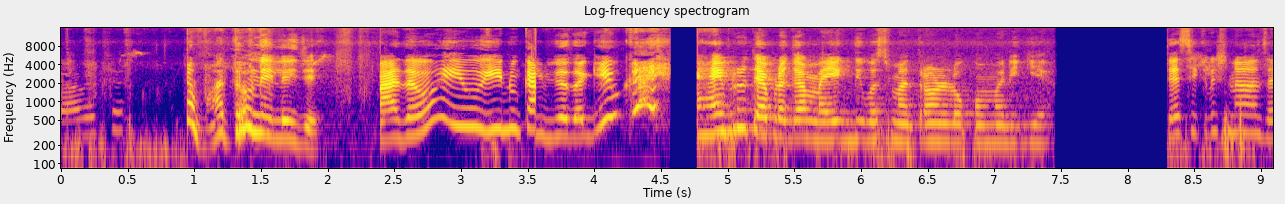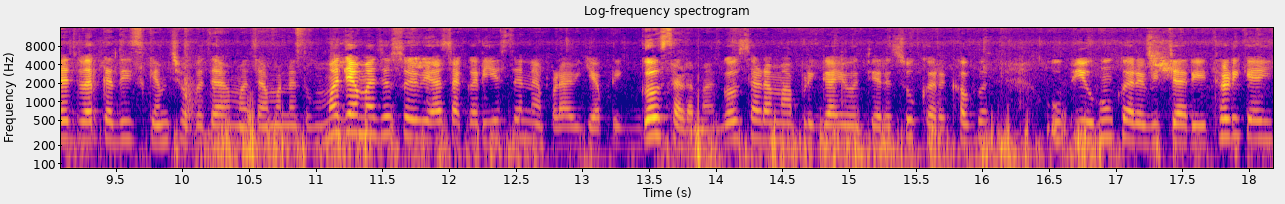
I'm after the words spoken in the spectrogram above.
આવે છે. માધવને લઈ જાય. માધવ એવું એનું કામ જતા કેવું કાંઈ? હાઈબ્રુ તે આપણા ગામમાં એક દિવસમાં ત્રણ લોકો મરી ગયા. જય શ્રી કૃષ્ણ જય દ્વારકાધીશ કેમ છો બધા? મજામાં ને તો મજામાં જશો એવી આશા કરીએ છે ને આપણે આવી ગયા આપણી ગૌશાળામાં. ગૌશાળામાં આપણી ગાયો અત્યારે શું કરે ખબર? ઊભી શું કરે બિચારી? થોડી કંઈ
